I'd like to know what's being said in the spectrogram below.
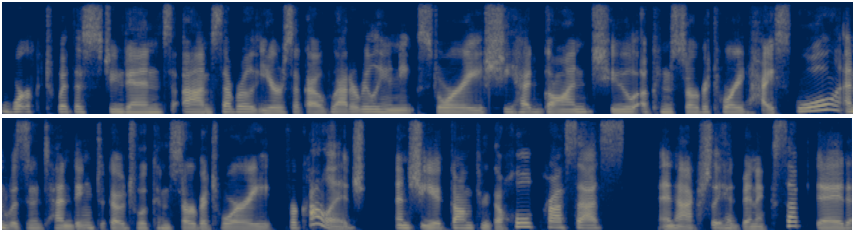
worked with a student um, several years ago who had a really unique story. She had gone to a conservatory high school and was intending to go to a conservatory for college. And she had gone through the whole process and actually had been accepted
